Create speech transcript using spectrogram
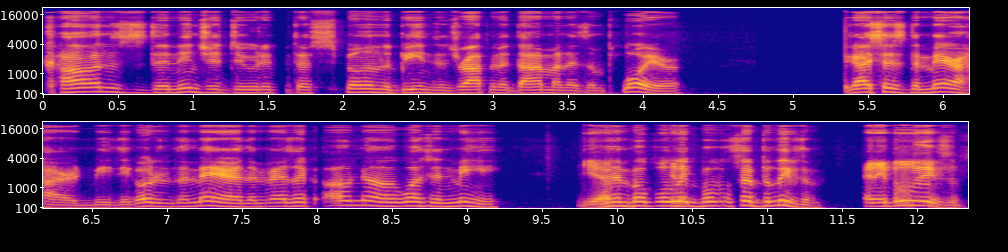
cons the ninja dude into spilling the beans and dropping a dime on his employer. The guy says the mayor hired me. They go to the mayor, and the mayor's like, "Oh no, it wasn't me." Yeah. And then Boba, Boba Fett believed him, and he believes him.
